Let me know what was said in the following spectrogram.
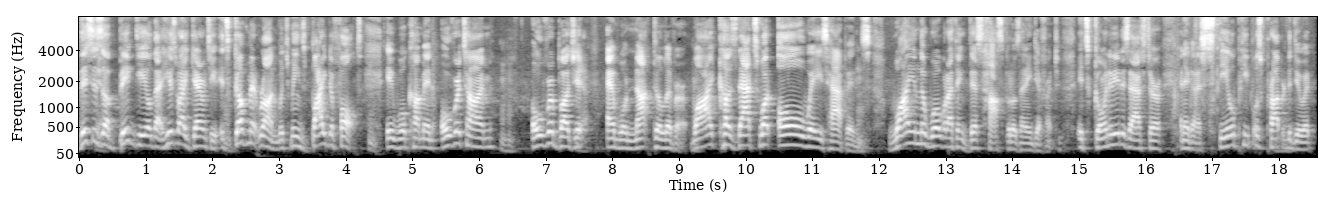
This is a big deal that here's what I guarantee you. It's government run, which means by default, it will come in over time, over budget. Mm-hmm. Yeah. And will not deliver. Why? Because that's what always happens. Why in the world would I think this hospital is any different? It's going to be a disaster, and they're going to steal people's property to do it.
